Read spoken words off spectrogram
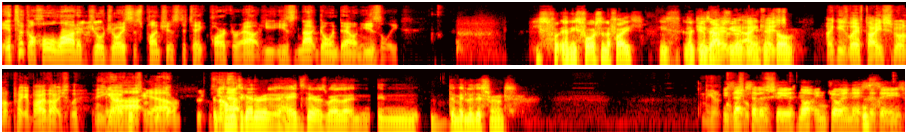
It took a whole lot of Joe Joyce's punches to take Parker out. He, he's not going down easily. He's and he's forcing the fight. He's like Yeah, he's but I mean, absolutely I in his- control. I think his left eye's swelling up pretty bad actually. I need to get a Yeah, look yeah. at him. They're coming that- together at the heads there as well in in the middle of this round. Need to get a His Excellency is not enjoying this, is he? He's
